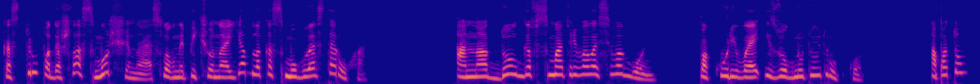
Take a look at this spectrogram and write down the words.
костру подошла сморщенная, словно печеное яблоко, смуглая старуха. Она долго всматривалась в огонь, покуривая изогнутую трубку, а потом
